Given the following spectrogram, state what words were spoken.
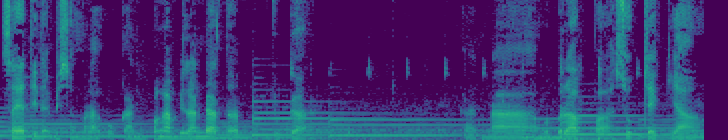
saya tidak bisa melakukan pengambilan data juga. Karena beberapa subjek yang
